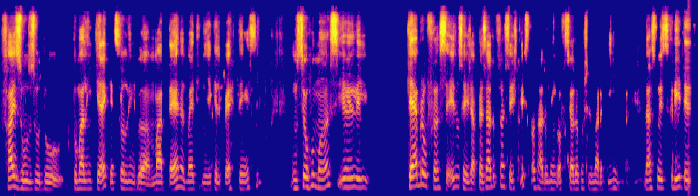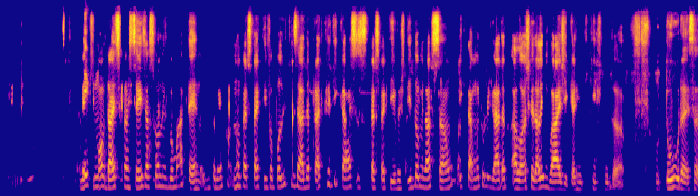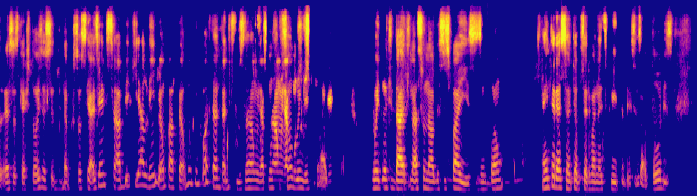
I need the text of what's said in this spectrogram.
faz uso do, do malinqué, que é sua língua materna, uma etnia que ele pertence. No seu romance, ele quebra o francês, ou seja, apesar do francês ter se tornado língua oficial da Constituição Marfim, na sua escrita ele meio que moldar esse francês à sua língua materna, também numa perspectiva politizada para criticar essas perspectivas de dominação e que está muito ligada à lógica da linguagem, que a gente que estuda cultura, essa, essas questões, essas dinâmicas sociais, e a gente sabe que a língua é um papel muito importante na difusão e na construção do identidade, de uma identidade nacional desses países. Então, é interessante observar na escrita desses autores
